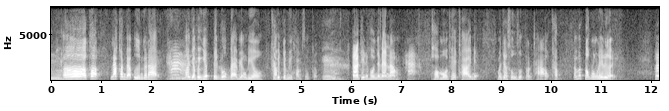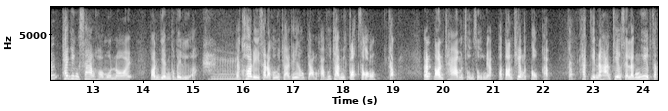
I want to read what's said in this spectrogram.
อืมเออ ก็รักกันแบบอื่นก็ได้ค่ะเอออย่าไปยึดติดรูปแบบอย่างเดียวครัชีบวิตจะมีความสุขครับอืมอ่าทีนี้ผมจะแนะนำค่ะฮอร์โมนเพศชายเนี่ย มันจะสูงสุดตอนเช้าครับ แล้วมันตกลงเรื่อยๆเพราะฉะนั้นถ้ายิ่งสร้างฮอร์โมนน้อย ตอนเย็นเขาไม่เหลือค่ะอืม แต่ข้อดีสำหรับคุณผู้ชายที่ต้องจำครับ ผู้ชายมีก๊อกสองครับเพราะฉะนั้นตอนเช้ามันสูงสูงๆเนี่ยพอตอนเที่ยงมันตกครับ ครับ ถ้ากินอาหารเที่ยงเสร็จแล้วงีบสัก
